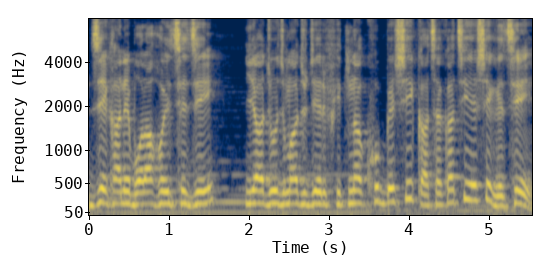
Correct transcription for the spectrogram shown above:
যেখানে বলা হয়েছে যে ইয়াজুজ মাজুজের ফিতনা খুব বেশি কাছাকাছি এসে গেছে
